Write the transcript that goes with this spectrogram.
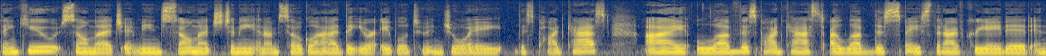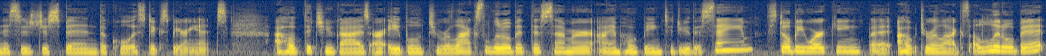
thank you so much. It means so much to me, and I'm so glad that you are able to enjoy this podcast. I love this podcast. I love this space that I've created, and this has just been the coolest experience. I hope that you guys are able to relax a little bit this summer. I am hoping to do the same, still be working, but I hope to relax a little bit.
